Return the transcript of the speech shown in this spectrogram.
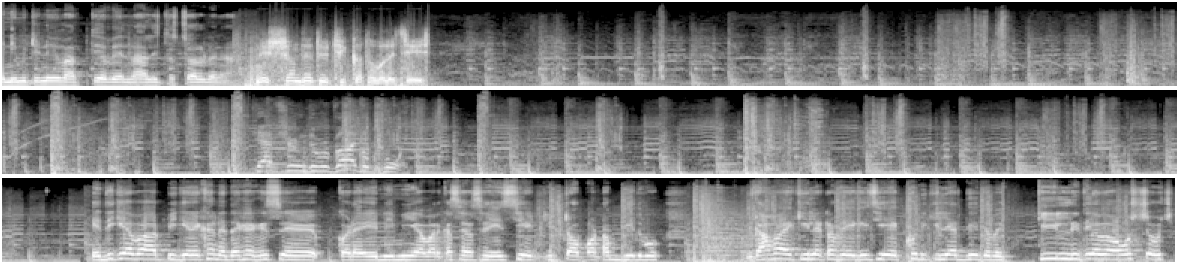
এনিমি টেনিমি মারতে হবে নাহলে তো চলবে না। নিঃসন্দেহে তুই ঠিক কথা বলেছিস। Capturing the revival point. এদিকে আবার পিকের এখানে দেখা গেছে কটা এনিমি আমার কাছে আছে এসি এটি টপ টপ দিয়ে দেবো। গাফায় কিল একটা পেয়ে গেছি এক্ষুনি ক্লিয়ার দিয়ে দেবে। কিল নিতে হবে অবশ্যই অবশ্যই।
